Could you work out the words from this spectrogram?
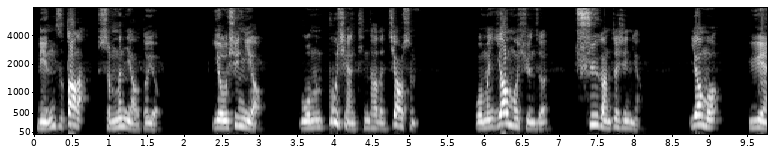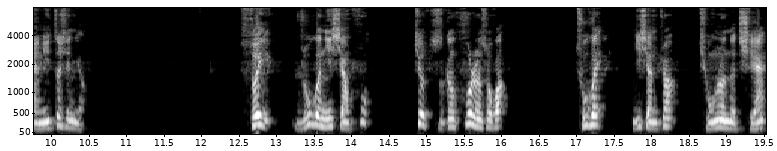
林子大了，什么鸟都有。有些鸟，我们不想听它的叫声，我们要么选择驱赶这些鸟，要么远离这些鸟。所以，如果你想富，就只跟富人说话，除非你想赚穷人的钱，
